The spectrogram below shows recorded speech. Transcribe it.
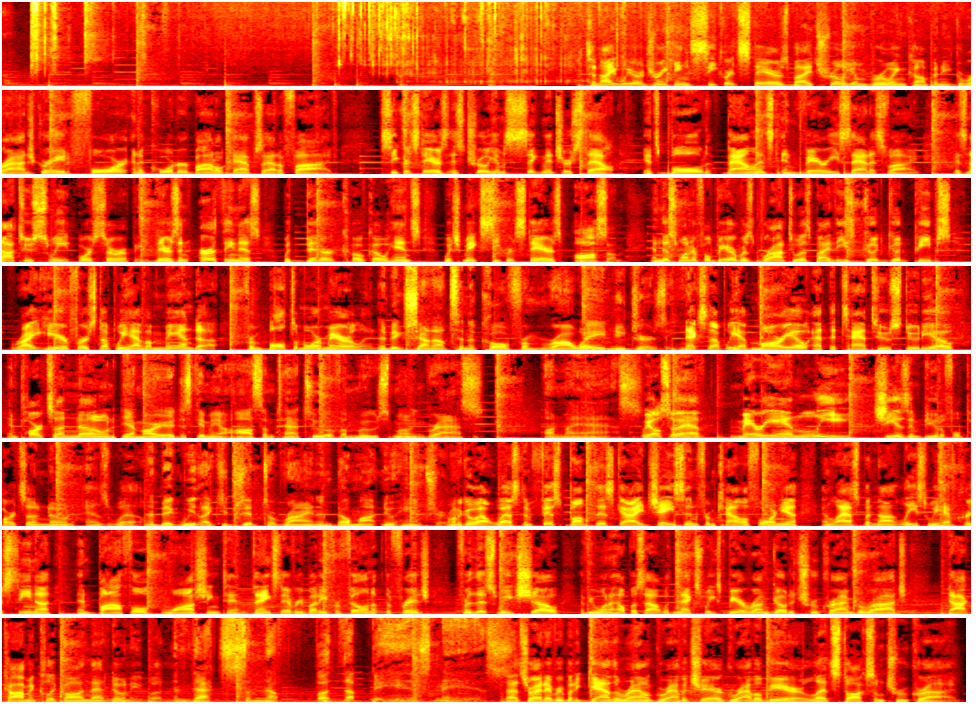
Tonight we are drinking Secret Stairs by Trillium Brewing Company, garage grade four and a quarter bottle caps out of five. Secret Stairs is Trillium's signature stout. It's bold, balanced, and very satisfying. It's not too sweet or syrupy. There's an earthiness with bitter cocoa hints, which makes Secret Stairs awesome. And this wonderful beer was brought to us by these good, good peeps right here. First up, we have Amanda from Baltimore, Maryland. And a big shout out to Nicole from Rahway, New Jersey. Next up, we have Mario at the Tattoo Studio and Parts Unknown. Yeah, Mario just gave me an awesome tattoo of a moose mowing grass on my ass. We also have Marianne Lee. She is in Beautiful Parts Unknown as well. And a big we like you jib to Ryan in Belmont, New Hampshire. I'm going to go out west and fist bump this guy, Jason from California. And last but not least, we have Christina in Bothell, Washington. Thanks to everybody for filling up the fridge for this week's show. If you want to help us out with next week's beer run, go to truecrimegarage.com and click on that donate button. And that's enough for the business. That's right, everybody. Gather around, grab a chair, grab a beer. Let's talk some true crime.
